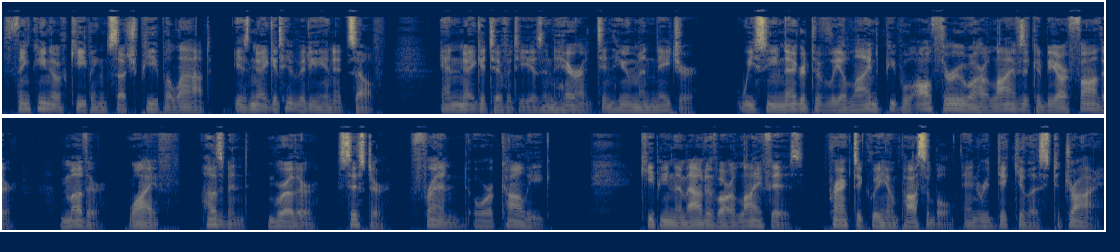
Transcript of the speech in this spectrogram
Thinking of keeping such people out, is negativity in itself. And negativity is inherent in human nature. We see negatively aligned people all through our lives it could be our father, mother, wife, husband, brother, sister, friend or colleague. Keeping them out of our life is, practically impossible and ridiculous to try.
